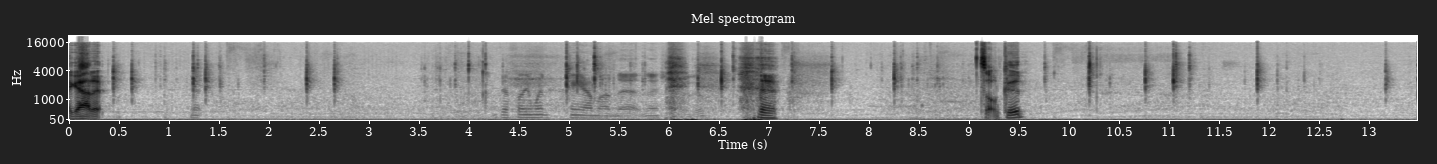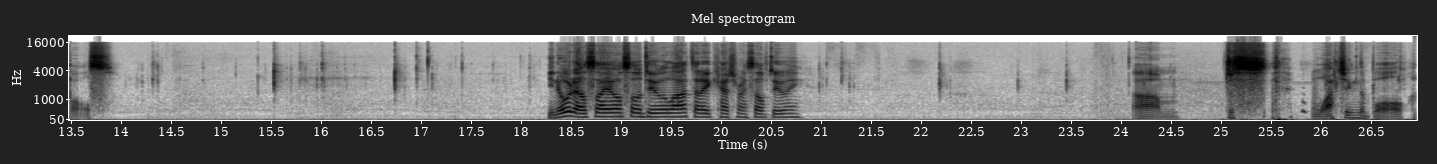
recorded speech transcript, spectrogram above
I got it. Definitely went ham on that. It's all good. Balls. You know what else I also do a lot that I catch myself doing? Um, just watching the ball.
